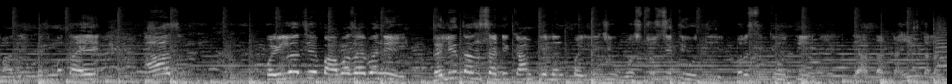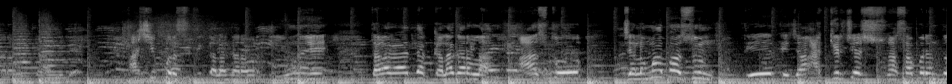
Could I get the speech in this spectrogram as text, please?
माझं एवढंच मत आहे. आज पहिलं जे बाबासाहेबांनी दलितांसाठी काम केलं पहिली जी वस्तुस्थिती होती परिस्थिती होती ती आता काही कलाकारावरती आलेली आहे. अशी परिस्थिती कलाकारावरती येऊ नये. तळागाळातल्या कलाकाराला आज तो जन्मापासून ते त्याच्या अखेरच्या श्वासापर्यंत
